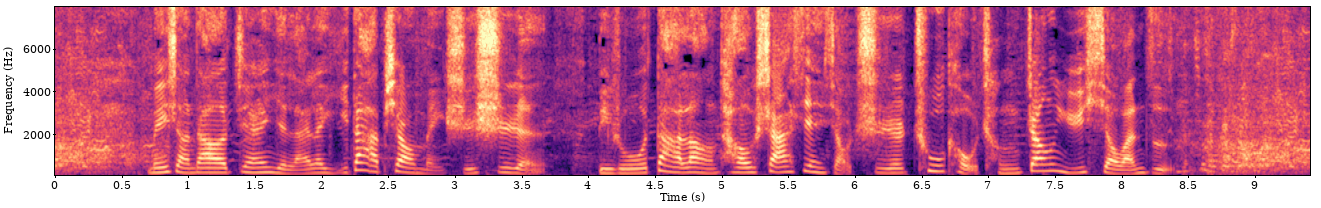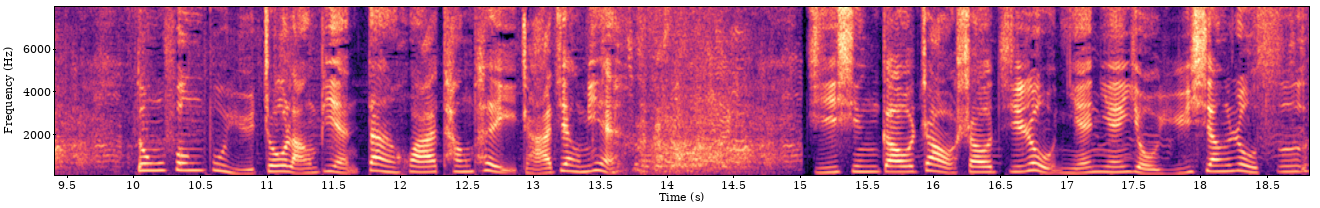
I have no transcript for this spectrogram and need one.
没想到竟然引来了一大票美食诗人，比如大浪淘沙县小吃出口成章鱼小丸子，东风不与周郎便蛋花汤配炸酱面，吉星高照烧鸡肉年年有余香肉丝，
